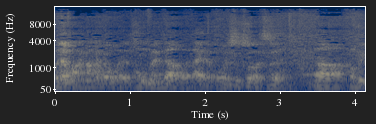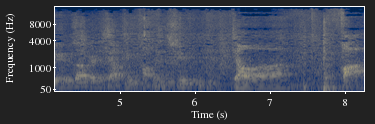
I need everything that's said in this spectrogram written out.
我在网上还跟我的同门的，我带的博士、硕士，呃，我们有一个专门的小型讨论区，叫法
